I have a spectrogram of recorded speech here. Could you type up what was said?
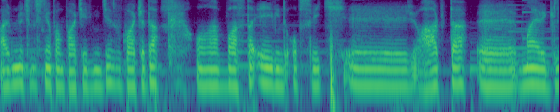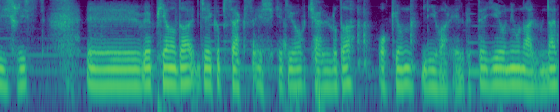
Albümün açılışını yapan parçayı dinleyeceğiz. Bu parçada ona basta Eivind Opsvik, e, harpta e, Maya Glishrist, e, ve piyanoda Jacob Sachs eşlik ediyor. Cello'da Okyun Lee var elbette. Yeo Neon albümünden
